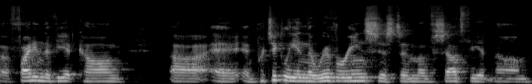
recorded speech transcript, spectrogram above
uh, fighting the Viet Cong, uh, and, and, particularly in the riverine system of South Vietnam,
